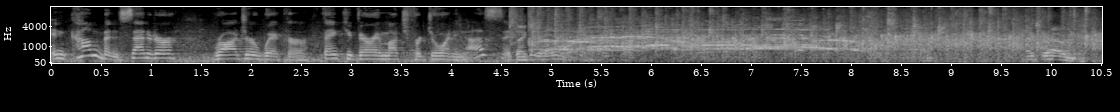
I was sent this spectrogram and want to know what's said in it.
incumbent Senator Roger Wicker. Thank you very much for joining us. Thanks for having me. Thanks for having me.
